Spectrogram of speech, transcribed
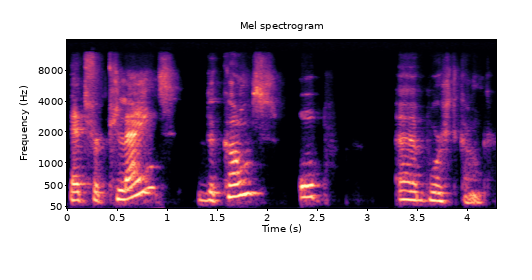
Het verkleint de kans op borstkanker.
